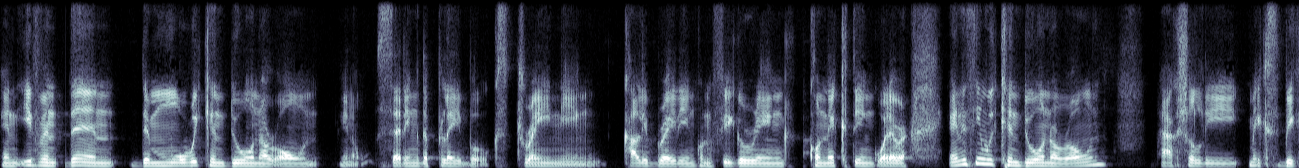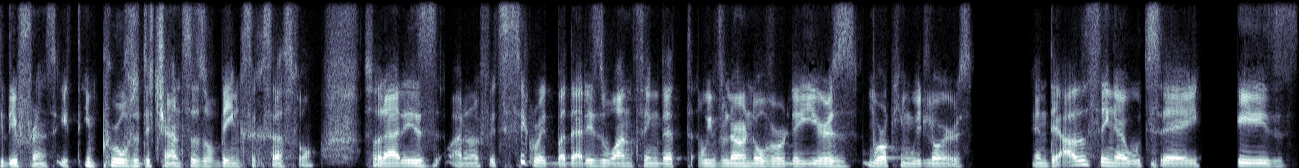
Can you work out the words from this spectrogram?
And even then, the more we can do on our own, you know, setting the playbooks, training, calibrating, configuring, connecting, whatever, anything we can do on our own actually makes a big difference. It improves the chances of being successful. So that is, I don't know if it's a secret, but that is one thing that we've learned over the years working with lawyers. And the other thing I would say is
